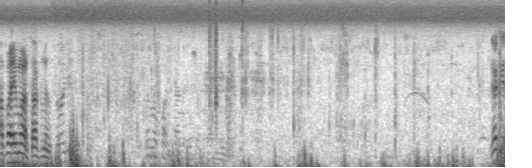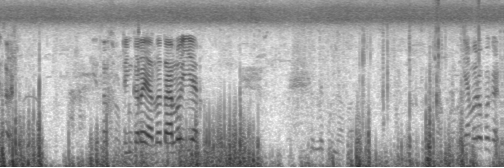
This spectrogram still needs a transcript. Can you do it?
આ ભાઈ માર લે કિશન કિશન શૂટિંગ કરાય આને તાલો યાર કેમેરો પકડ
